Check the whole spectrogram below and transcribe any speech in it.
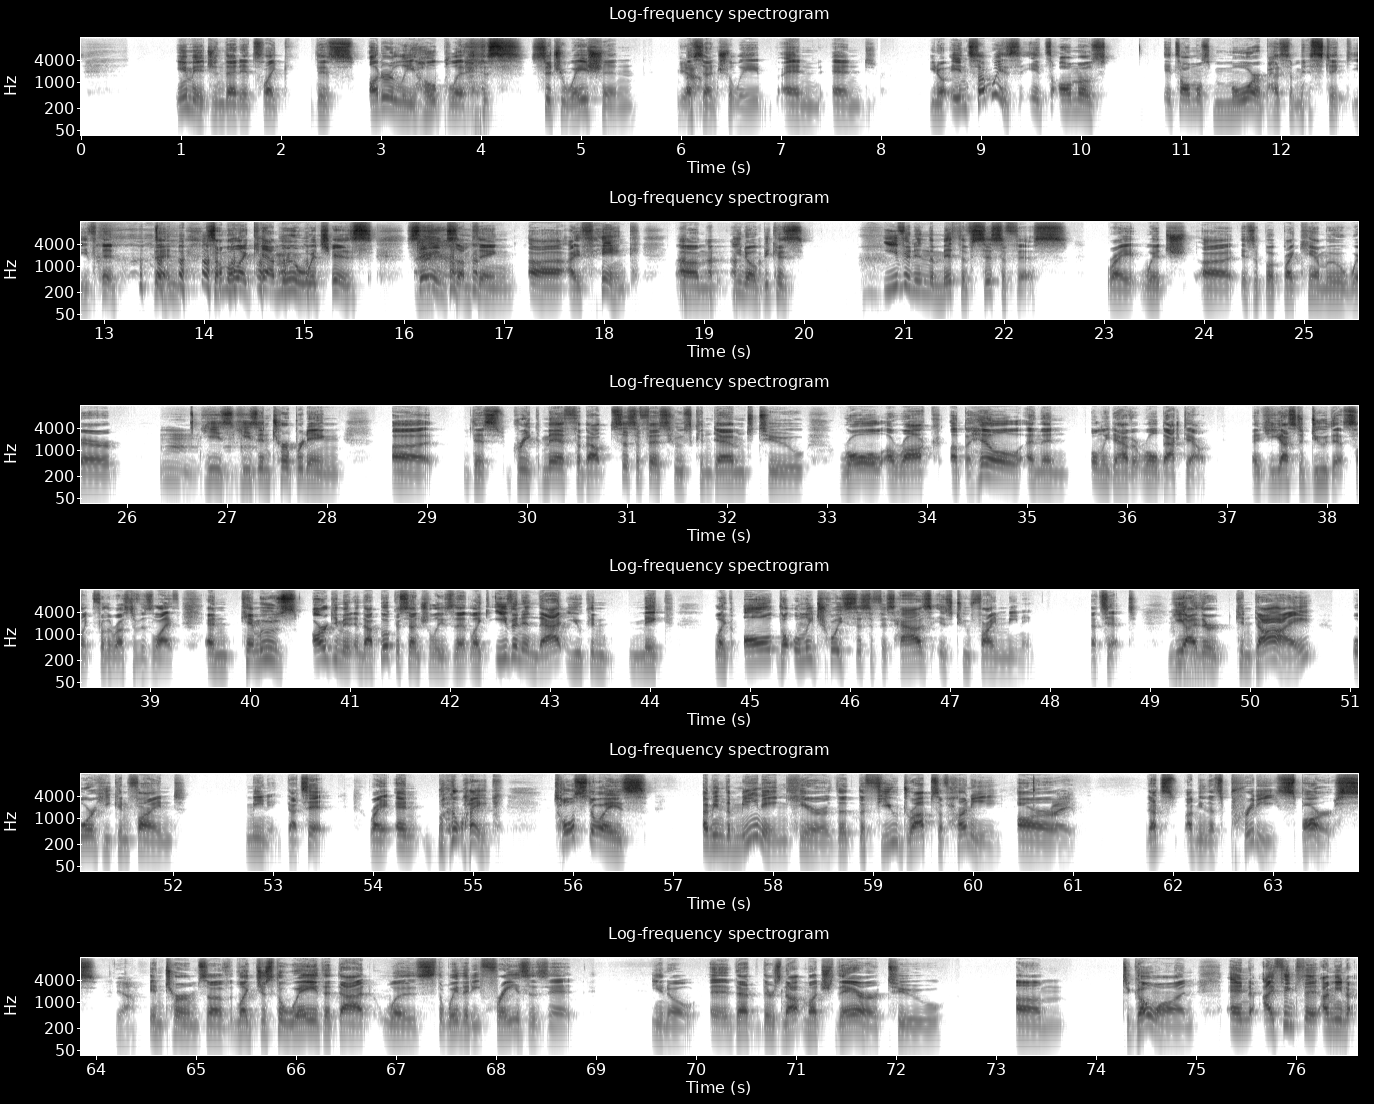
image in that it's like this utterly hopeless situation yeah. essentially and and you know in some ways it's almost it's almost more pessimistic even than someone like Camus which is saying something uh I think um you know because even in the myth of Sisyphus right which uh is a book by Camus where Mm, he's mhm. he's interpreting uh, this Greek myth about Sisyphus, who's condemned to roll a rock up a hill and then only to have it roll back down. And he has to do this like for the rest of his life. And Camus' argument in that book essentially is that like even in that you can make like all the only choice Sisyphus has is to find meaning. That's it. He Mhm. either can die or he can find meaning. That's it. Right. And but like Tolstoy's I mean the meaning here, the the few drops of honey are right. that's I mean that's pretty sparse Yeah. in terms of like just the way that that was the way that he phrases it you know eh, that there's not much there to um to go on and i think that i mean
